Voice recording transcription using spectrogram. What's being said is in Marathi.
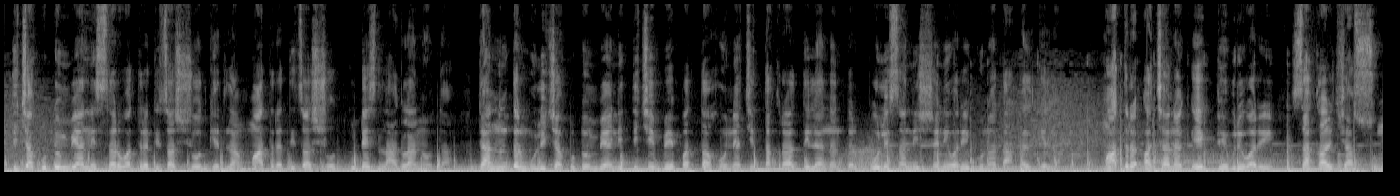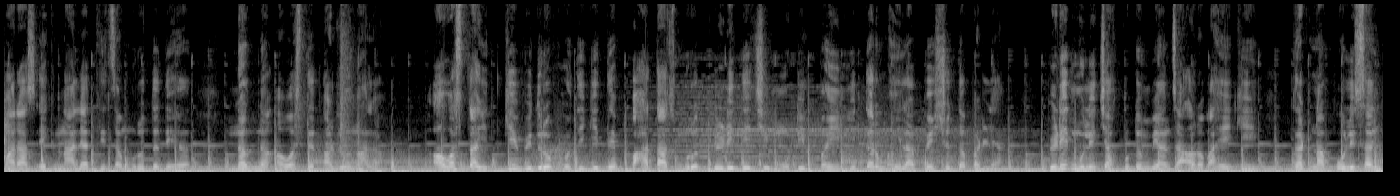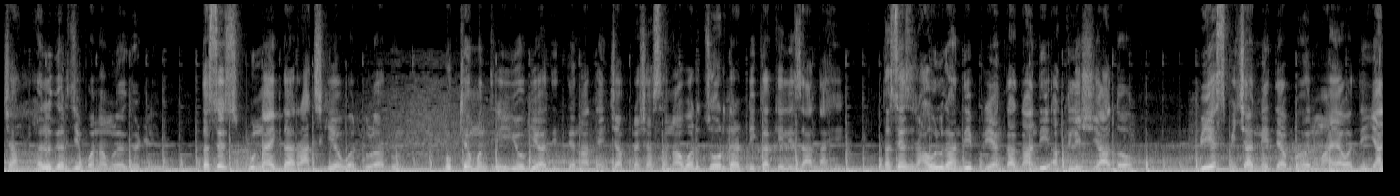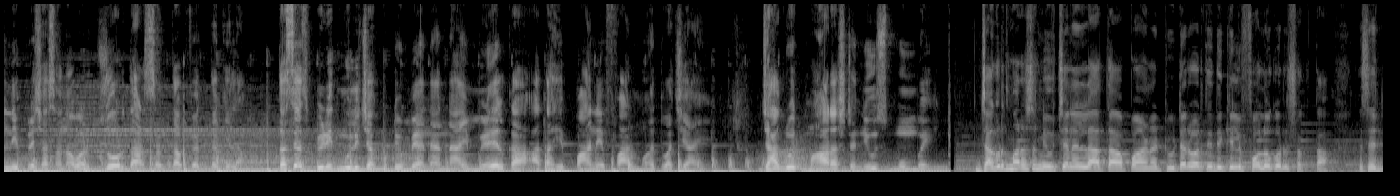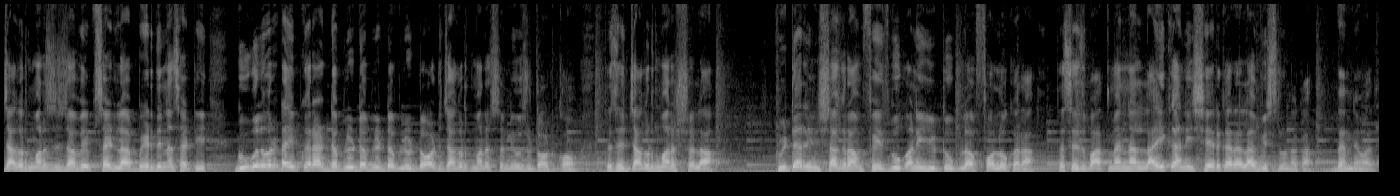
तिच्या कुटुंबियांनी सर्वत्र तिचा शोध घेतला मात्र तिचा शोध कुठेच लागला नव्हता. त्यानंतर मुलीच्या कुटुंबियांनी तिची बेपत्ता होण्याची तक्रार दिल्यानंतर पोलिसांनी शनिवारी गुन्हा दाखल केला. मात्र अचानक एक फेब्रुवारी सकाळच्या सुमारास एक नाल्यात तिचा मृतदेह नग्न अवस्थेत आढळून आला. अवस्था इतकी विद्रूप होती की ते पाहताच मृत पीडितेची मोठी बहीण इतर महिला बेशुद्ध पडल्या. पीडित मुलीच्या कुटुंबियांचा आरोप आहे की घटना पोलिसांच्या हलगर्जीपणामुळे घडली. तसेच पुन्हा एकदा राजकीय वर्तुळातून मुख्यमंत्री योगी आदित्यनाथ यांच्या प्रशासनावर जोरदार टीका केली जात आहे. तसेच राहुल गांधी प्रियंका गांधी अखिलेश यादव बी एस पीच्या नेत्या बहन मायावती यांनी प्रशासनावर जोरदार संताप व्यक्त केला. तसेच पीडित मुलीच्या कुटुंबियांना न्याय मिळेल का? आता हे पाहणे फार महत्त्वाचे आहे. जागृत महाराष्ट्र न्यूज मुंबई. जागृत महाराष्ट्र न्यूज चॅनलला आता आपण ट्विटरवरती देखील फॉलो करू शकता. तसेच जागृत महाराष्ट्राच्या वेबसाईटला भेट देण्यासाठी गुगलवर टाईप करा डब्ल्यू डब्ल्यू डब्ल्यू डॉट जागृत महाराष्ट्र न्यूज डॉट कॉम तसेच जागृत महाराष्ट्राला ट्विटर इंस्टाग्राम फेसबुक आणि यूट्यूबला फॉलो करा. तसेच बातम्यांना लाईक आणि शेअर करायला विसरू नका. धन्यवाद.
